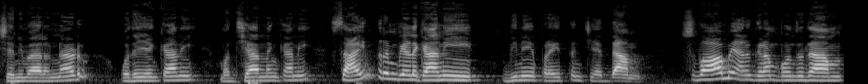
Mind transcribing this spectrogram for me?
శనివారం నాడు ఉదయం కానీ మధ్యాహ్నం కానీ సాయంత్రం వేళ కానీ వినే ప్రయత్నం చేద్దాం. స్వామి అనుగ్రహం పొందుదాం.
